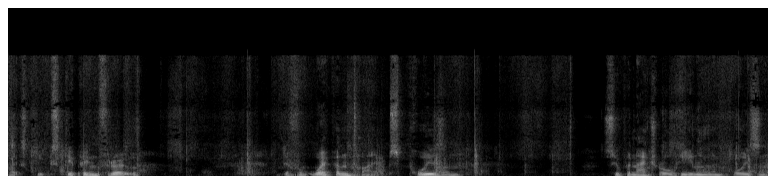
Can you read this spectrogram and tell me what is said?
let's keep skipping through. Different weapon types, poison, supernatural healing and poison,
